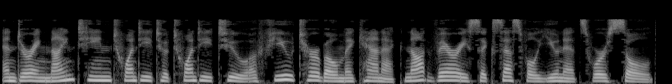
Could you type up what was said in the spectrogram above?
and during 1920–22 a few turbo-mechanic not very successful units were sold.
